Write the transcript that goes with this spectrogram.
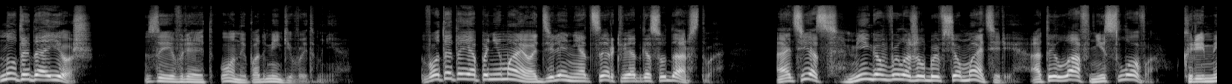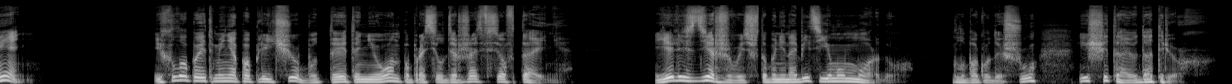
«Ну ты даешь, заявляет он и подмигивает мне. «Вот это я понимаю, отделение церкви от государства. Отец мигом выложил бы все матери, а ты, Лав, ни слова. Кремень. И хлопает меня по плечу, будто это не он попросил держать все в тайне. Еле сдерживаюсь, чтобы не набить ему морду. Глубоко дышу и считаю до трех.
